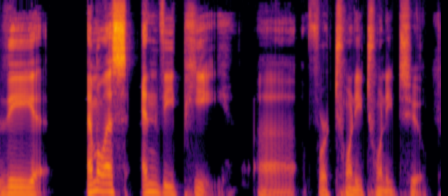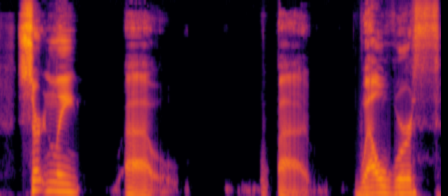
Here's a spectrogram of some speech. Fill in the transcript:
the MLS MVP uh, for 2022. Certainly, uh, uh, well worth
